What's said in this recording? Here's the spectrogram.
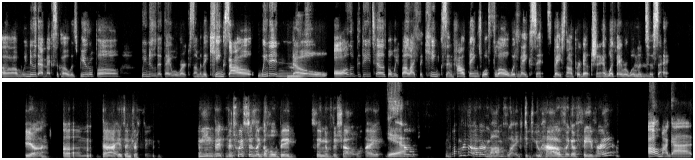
Um, we knew that Mexico was beautiful. We knew that they would work some of the kinks out. We didn't Mm. know all of the details, but we felt like the kinks and how things would flow would make sense based on production and what they were willing Mm. to say. Yeah. Um, that is interesting. I mean, the the twist is like the whole big thing of the show. I Yeah. so what were the other moms like? Did you have like a favorite? Oh my God.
